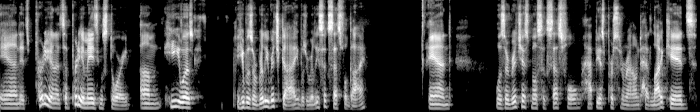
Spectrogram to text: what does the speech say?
and it's pretty and it's a pretty amazing story. Um, he was he was a really rich guy. He was a really successful guy, and was the richest, most successful, happiest person around. Had a lot of kids.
